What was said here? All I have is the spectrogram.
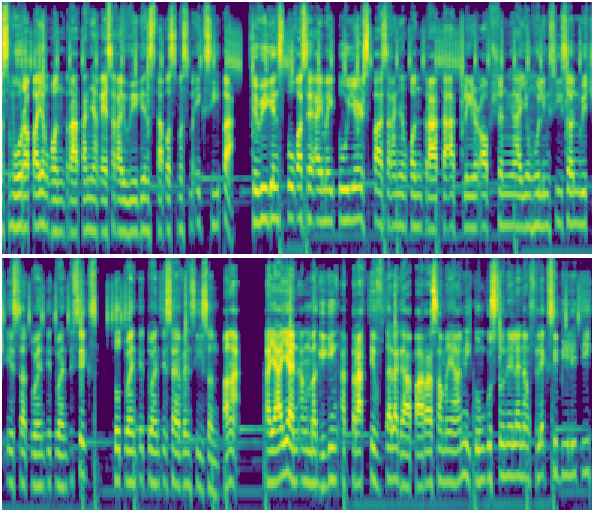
Mas mura pa yung kontrata niya kaysa kay Wiggins tapos mas maiksi pa. Si Wiggins po kasi ay may 2 years pa sa kanyang kontrata at player option nga yung huling season which is sa 2026 to 2027 season pa nga. Kaya yan ang magiging attractive talaga para sa Miami kung gusto nila ng flexibility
